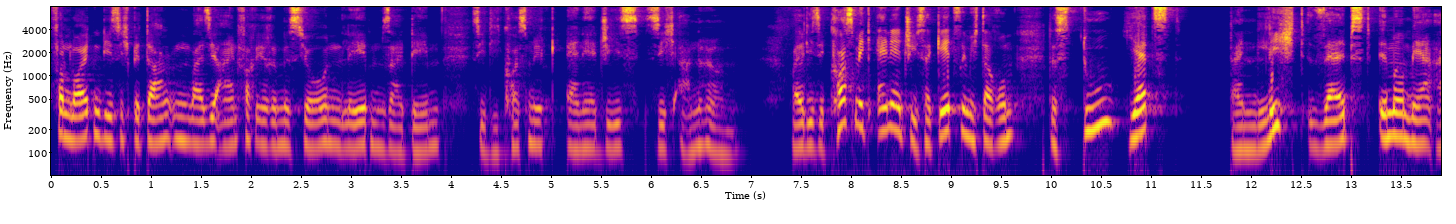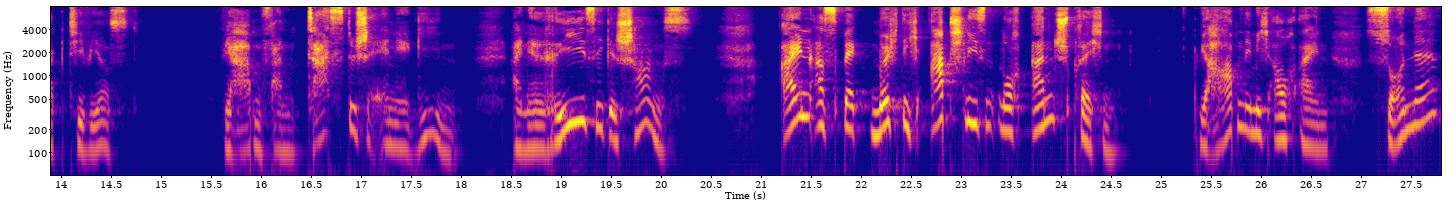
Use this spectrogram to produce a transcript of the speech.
von Leuten, die sich bedanken, weil sie einfach ihre Mission leben, seitdem sie die Cosmic Energies sich anhören. Weil diese Cosmic Energies, da geht es nämlich darum, dass du jetzt dein Licht selbst immer mehr aktivierst. Wir haben fantastische Energien, eine riesige Chance. Ein Aspekt möchte ich abschließend noch ansprechen. Wir haben nämlich auch ein Sonne,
